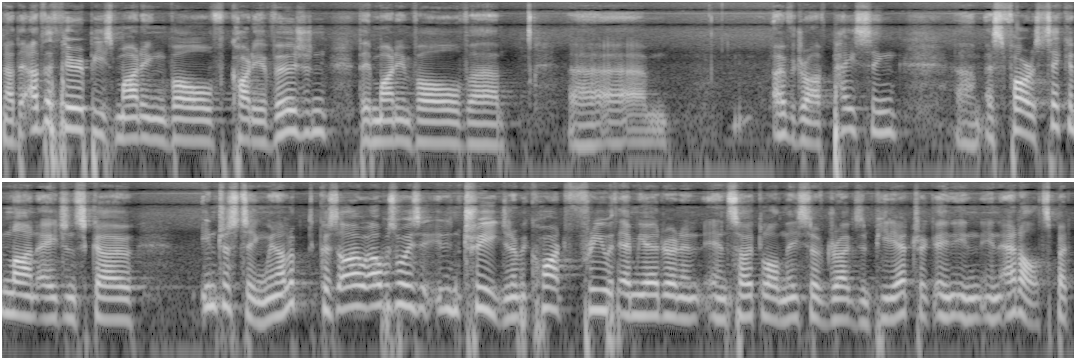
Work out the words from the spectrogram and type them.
Now, the other therapies might involve cardioversion. They might involve uh, um, overdrive pacing. Um, as far as second line agents go, interesting. When I looked, because I, I, was always intrigued, you know, we're quite free with amiodarone and, and sotalol and these sort of drugs in pediatric, in, in, in adults. But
